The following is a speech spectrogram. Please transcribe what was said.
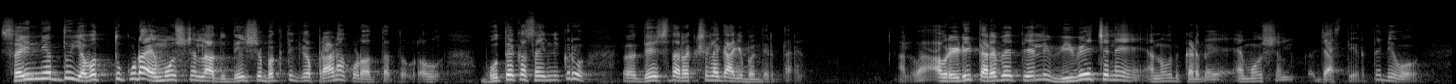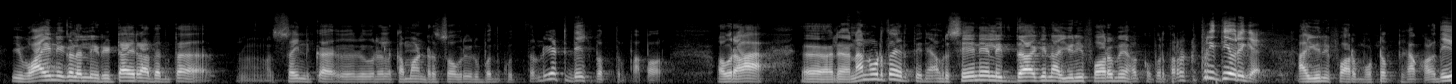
ಸೈನ್ಯದ್ದು ಯಾವತ್ತೂ ಕೂಡ ಎಮೋಷ್ನಲ್ ಅದು ದೇಶಭಕ್ತಿಗೆ ಪ್ರಾಣ ಕೊಡುವಂಥದ್ದು ಅವರು ಬಹುತೇಕ ಸೈನಿಕರು ದೇಶದ ರಕ್ಷಣೆಗಾಗಿ ಬಂದಿರ್ತಾರೆ. ಅಲ್ವಾ? ಅವರ ಇಡೀ ತರಬೇತಿಯಲ್ಲಿ ವಿವೇಚನೆ ಅನ್ನೋದು ಕಡಿಮೆ ಎಮೋಷ್ನಲ್ ಜಾಸ್ತಿ ಇರುತ್ತೆ. ನೀವು ಈ ವಾಹಿನಿಗಳಲ್ಲಿ ರಿಟೈರ್ ಆದಂಥ ಸೈನಿಕ ಇವರೆಲ್ಲ ಕಮಾಂಡರ್ಸು ಅವರು ಇವರು ಬಂದು ಕೂತ್ಕೊಂಡು ಎಷ್ಟು ದೇಶಭಕ್ತರು ಪಾಪ ಅವರು. ಅವರ ನಾನು ನೋಡ್ತಾ ಇರ್ತೀನಿ, ಅವರು ಸೇನೆಯಲ್ಲಿ ಇದ್ದಾಗಿನ ಯೂನಿಫಾರ್ಮೇ ಬರ್ತಾರೆ. ಅಷ್ಟು ಪ್ರೀತಿ ಅವರಿಗೆ. ಆ ಯೂನಿಫಾರ್ಮ್ ಒಟ್ಟೊಪ್ಪಿ ಹಾಕೋ ಅದೇ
